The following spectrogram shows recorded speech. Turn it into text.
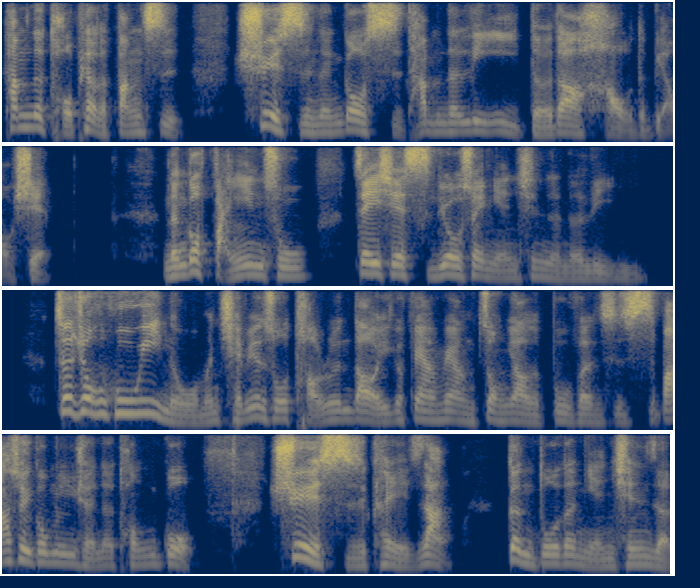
他们的投票的方式确实能够使他们的利益得到好的表现，能够反映出这些十六岁年轻人的利益。这就呼应了我们前面所讨论到一个非常非常重要的部分，是十八岁公民权的通过，确实可以让更多的年轻人，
